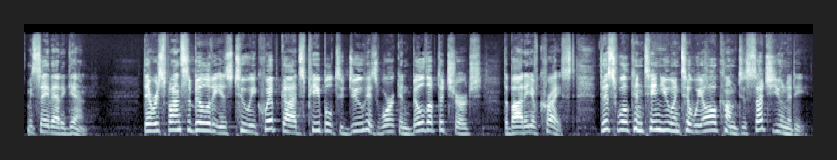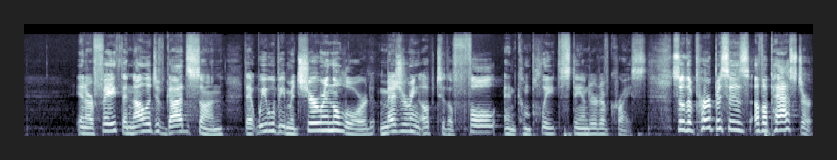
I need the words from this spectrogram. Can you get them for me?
Let me say that again. Their responsibility is to equip God's people to do his work and build up the church, the body of Christ. This will continue until we all come to such unity in our faith and knowledge of God's Son that we will be mature in the Lord, measuring up to the full and complete standard of Christ. So, the purposes of a pastor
